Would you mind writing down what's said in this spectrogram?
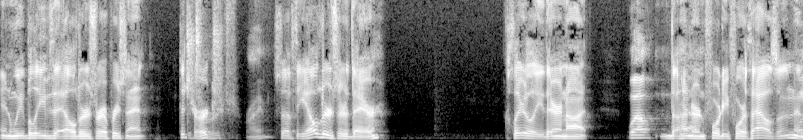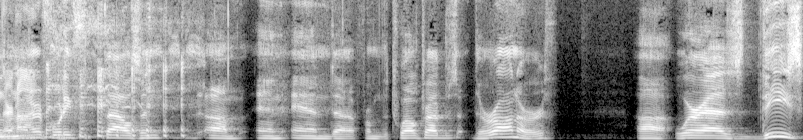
and we believe the elders represent the, The church. right? So if the elders are there, clearly they're not Well, the 144,000 and they're not 140,000, um, and and uh, from the 12 tribes, they're on earth. Uh, whereas these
